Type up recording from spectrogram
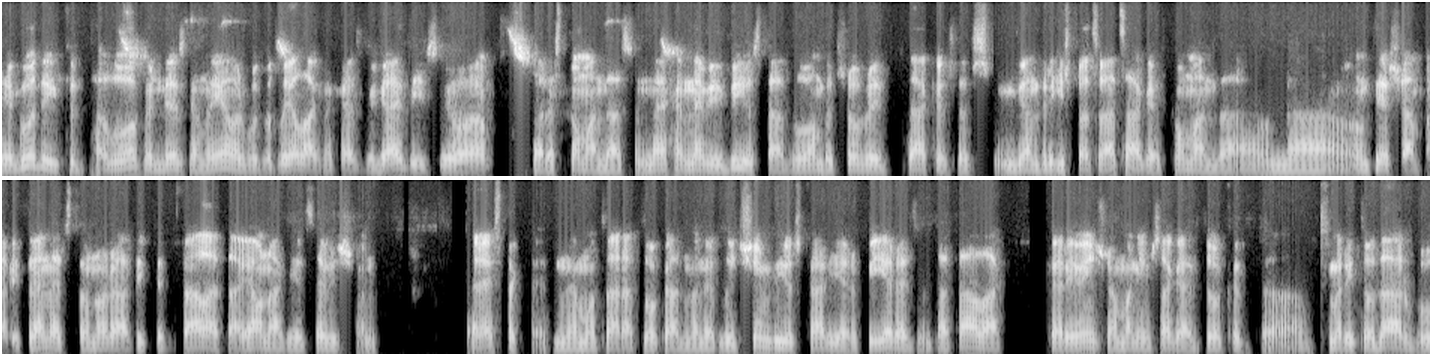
Ja godīgi, tad loma ir diezgan liela, varbūt pat liela lielāka nekā es biju gaidījis, jo parasti komandās ne, nebija bijusi tāda loma, bet šobrīd tā, ka es esmu gandrīz pats vecākais komandā. Un, un tiešām arī treneris to norādīja, ka spēlētāji jaunākie sevišķi man respektēt, ņemot vērā to, kāda man ir līdz šim bijusi karjera pieredze un tā tālāk. Arī viņš no maniem sagaida to, ka uh, arī to darbu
